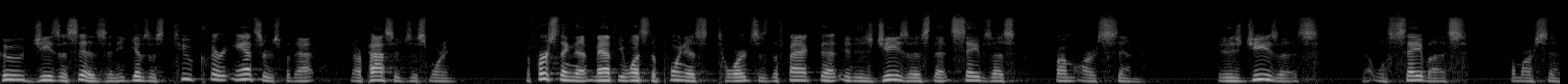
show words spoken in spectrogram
who Jesus is. And he gives us two clear answers for that in our passage this morning. The first thing that Matthew wants to point us towards is the fact that it is Jesus that saves us from our sin. It is Jesus that will save us from our sin.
